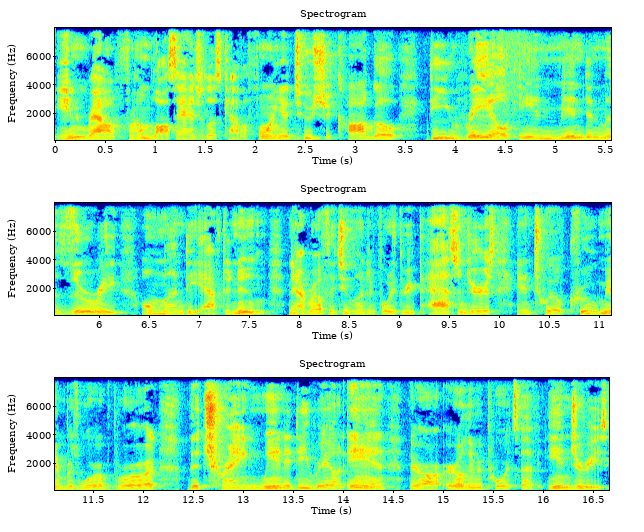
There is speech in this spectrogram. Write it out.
en route from Los Angeles, California to Chicago derailed in Mendon, Missouri on Monday afternoon. Now, roughly 243 passengers and 12 crew members were aboard the train when it derailed, and there are early reports of injuries,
